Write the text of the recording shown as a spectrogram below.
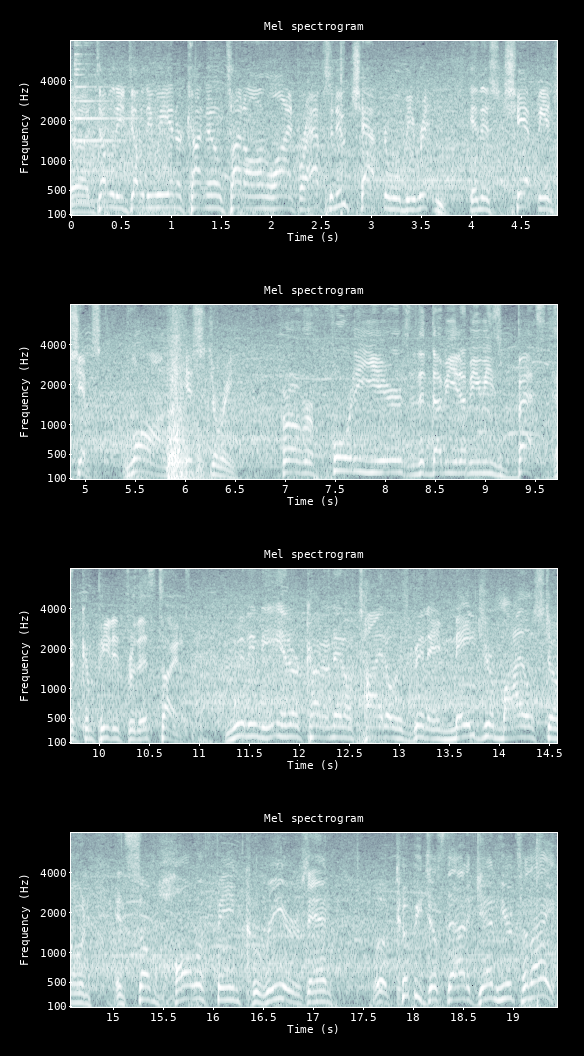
The WWE Intercontinental title on the line. Perhaps a new chapter will be written in this championship's long history. For over 40 years, the WWE's best have competed for this title. Winning the Intercontinental title has been a major milestone in some Hall of Fame careers, and well, it could be just that again here tonight.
